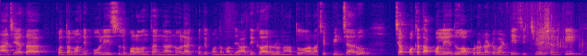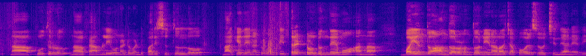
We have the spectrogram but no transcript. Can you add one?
నా చేత కొంతమంది పోలీసులు బలవంతంగాను లేకపోతే కొంతమంది అధికారులు నాతో అలా చెప్పించారు. చెప్పక తప్పలేదు. అప్పుడున్నటువంటి సిచ్యువేషన్కి నా కూతురు నా ఫ్యామిలీ ఉన్నటువంటి పరిస్థితుల్లో నాకేదైనటువంటి థ్రెట్ ఉంటుందేమో అన్న భయంతో ఆందోళనతో నేను అలా చెప్పవలసి వచ్చింది అనేది.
